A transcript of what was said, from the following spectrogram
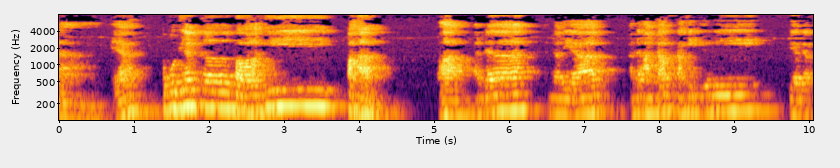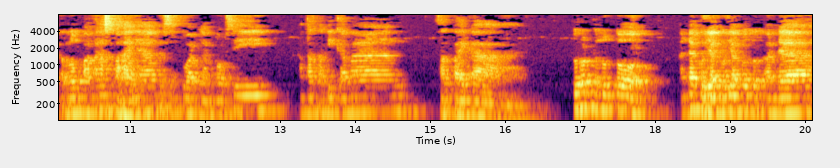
nah, ya. Kemudian ke bawah lagi paha. Paha ada, anda lihat, ada angkat kaki kiri biar tidak terlalu panas pahanya bersentuhan dengan kursi. Angkat kaki kanan, sampaikan. Turun ke lutut. Anda goyang-goyang lutut Anda,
